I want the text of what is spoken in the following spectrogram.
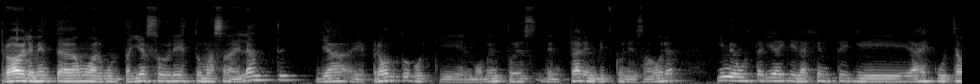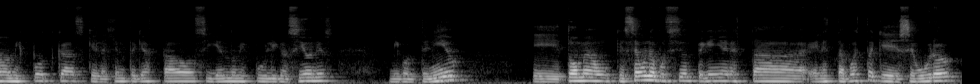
Probablemente hagamos algún taller sobre esto más adelante, ya pronto, porque el momento es de entrar en Bitcoin es ahora. Y me gustaría que la gente que ha escuchado mis podcasts, que la gente que ha estado siguiendo mis publicaciones, mi contenido, eh, tome aunque sea una posición pequeña en esta, en esta apuesta que seguro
